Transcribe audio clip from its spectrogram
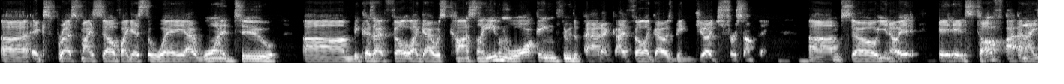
uh, express myself, I guess, the way I wanted to. Um, because I felt like I was constantly, even walking through the paddock, I felt like I was being judged for something. Um, so you know, it, it it's tough, I, and I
